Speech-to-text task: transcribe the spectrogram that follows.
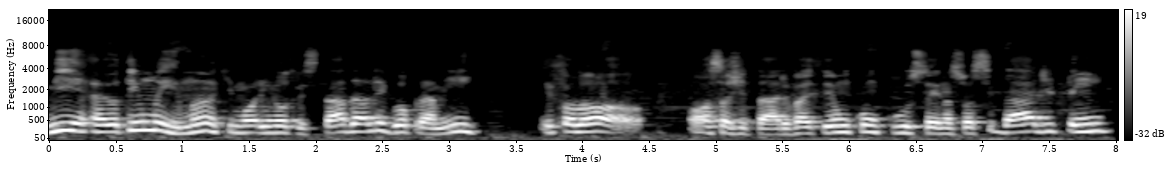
Eu tenho uma irmã que mora em outro estado, ela ligou para mim e falou: Ó, ó, Sagitário, vai ter um concurso aí na sua cidade tem,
